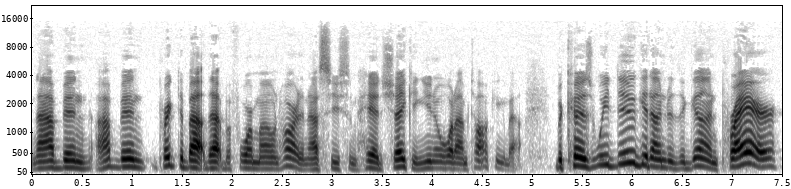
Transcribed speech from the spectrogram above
And I've been, I've been pricked about that before in my own heart, and I see some heads shaking. You know what I'm talking about. Because we do get under the gun. Prayer,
